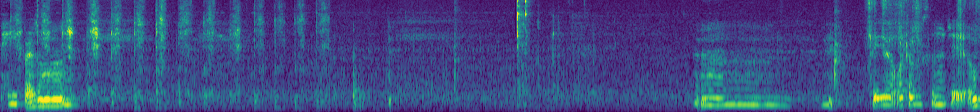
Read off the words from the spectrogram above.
papers on. Um, figure out what I was gonna do.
